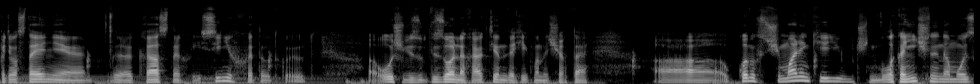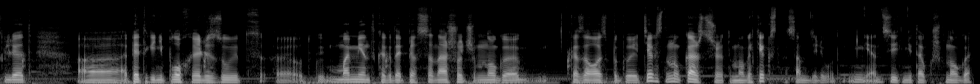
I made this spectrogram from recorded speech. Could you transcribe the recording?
противостояние э, красных и синих, это вот такой вот очень визуально характерная для Хикмана черта. А, комикс очень маленький, очень лаконичный, на мой взгляд. А, опять-таки неплохо реализует э, момент, когда персонаж очень много, казалось бы, говорит текста. Ну, кажется, что это много текста, на самом деле, вот, действительно не так уж много.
